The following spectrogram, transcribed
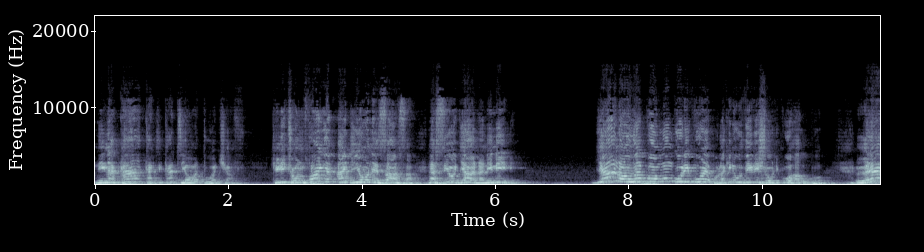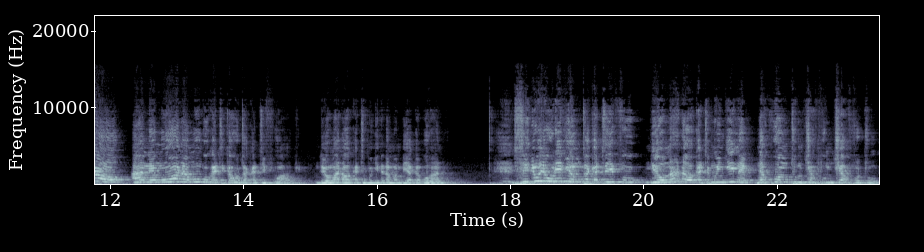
ninakaa katikati ya watu wachafu. Kilichomfanya ajione sasa na sio jana ni nini? Jana uwepo wa Mungu ulikuwepo, lakini udhihirisho ulikuwa haupo. Leo amemuona Mungu katika utakatifu wake. Ndio maana wakati mwingine namwambiaga Bwana, sijui ulivyo mtakatifu. Ndio maana wakati mwingine nakuwa mtu mchafu mchafu tu,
